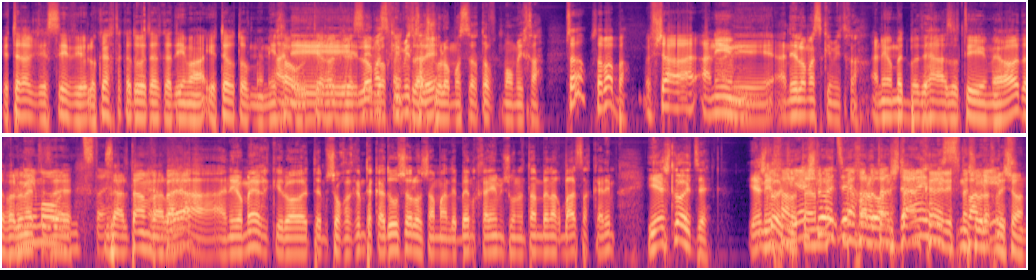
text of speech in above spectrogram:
יותר אגרסיבי, לוקח את הכדור יותר קדימה, יותר טוב ממיכה, הוא יותר אני אגרסיבי לא באופן מסכים איתך. שהוא לא מוסר טוב כמו מיכה. בסדר, סבבה, אפשר, אני, אני- אני לא מסכים איתך. אני עומד בדעה הזאתי מאוד, אבל אני באמת זה- על טעם ועל ריח. אני אומר, כאילו, אתם שוכחים את הכדור שלו שם לבן חיים שהוא נתן בין ארבעה שחקנים, יש לו את זה. יש לו את זה. אבל הוא נותן שתיים עדיין כאלה לפני שהוא הולך מספרית. לישון.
